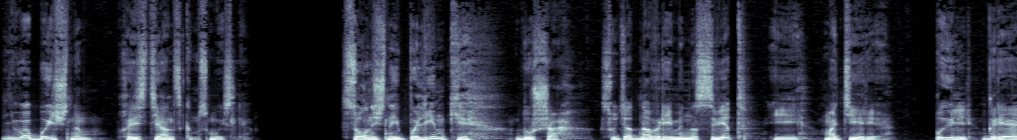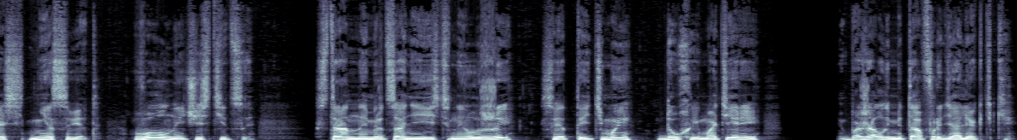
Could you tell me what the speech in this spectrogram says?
Не в обычном христианском смысле. Солнечные пылинки – душа, суть одновременно свет и материя. Пыль, грязь, не свет, волны и частицы, странное мерцание истины и лжи, света и тьмы, духа и материи, пожалуй, метафора диалектики.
